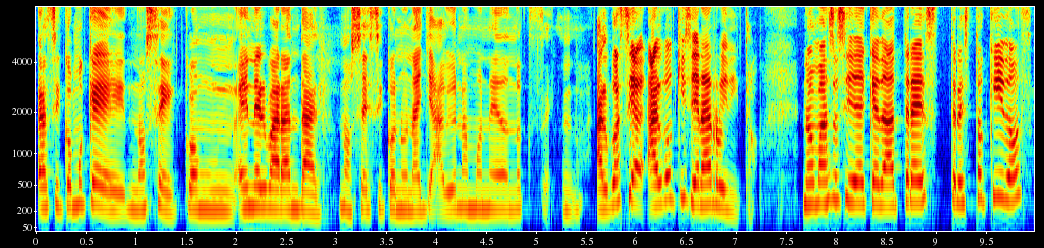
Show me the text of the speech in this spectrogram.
así como que, no sé, con, en el barandal, no sé si con una llave, una moneda, no sé, no, algo así, algo que hiciera ruidito. Nomás así de que da tres, tres toquidos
